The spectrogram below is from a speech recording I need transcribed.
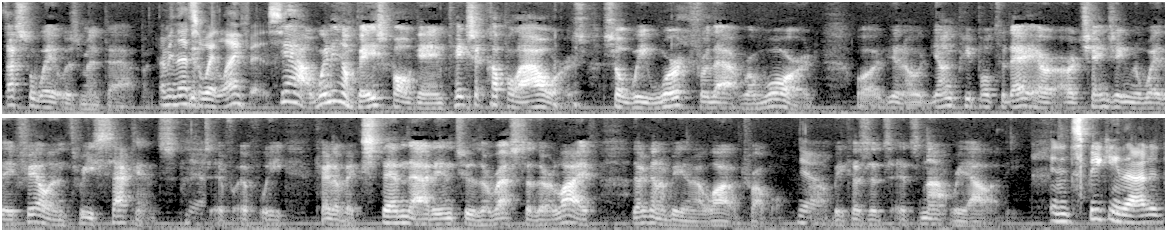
that's the way it was meant to happen. I mean, that's the way life is. Yeah, winning a baseball game takes a couple hours, so we work for that reward. Well, you know, young people today are, are changing the way they feel in three seconds. Yeah. If, if we kind of extend that into the rest of their life, they're going to be in a lot of trouble. Yeah. uh, because it's it's not reality. And speaking of that, it-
